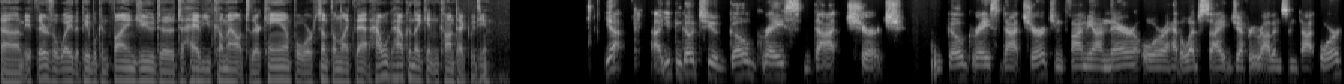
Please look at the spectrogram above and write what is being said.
Um, if there's a way that people can find you to to have you come out to their camp or something like that, how how can they get in contact with you? Yeah, uh, you can go to gograce.church gograce.church. You can find me on there, or I have a website, jeffreyrobinson.org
